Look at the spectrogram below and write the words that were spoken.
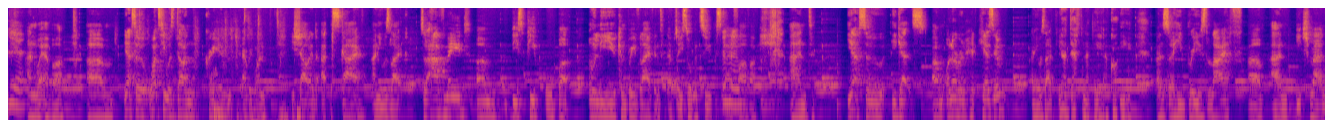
Yeah, and whatever. Um, yeah. So once he was done creating everyone, he shouted at the sky and he was like, "So I've made um, these people, but only you can breathe life into them." So he's talking to the Sky Mhm. Father, and yeah. So he gets um, Olorun he- hears him And he was like, Yeah, definitely, I got you. And so he breathed life, um, and each man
